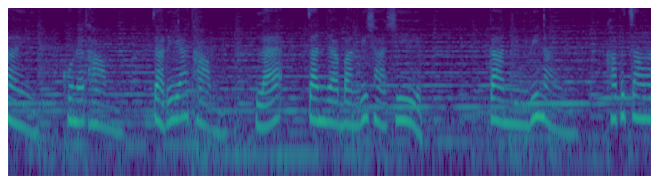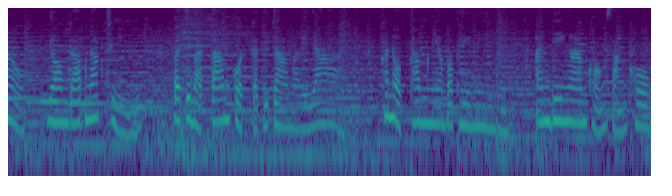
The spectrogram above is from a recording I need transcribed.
นัย คุณธรรม จริยธรรม และจรรยาบรรณวิชาชีพ การมีวินัย ข้าพเจ้ายอมรับนับถือ ปฏิบัติตามกฎกติกามารยาทขนบธรรมเนียมประเพณี อันดีงามของสังคม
